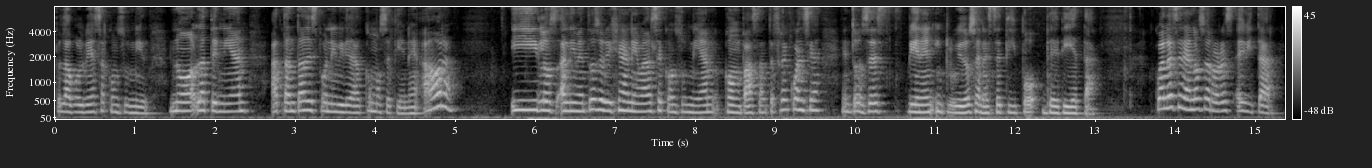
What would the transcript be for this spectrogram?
pues la volvías a consumir. No la tenían a tanta disponibilidad como se tiene ahora. Y los alimentos de origen animal se consumían con bastante frecuencia, entonces vienen incluidos en este tipo de dieta. ¿Cuáles serían los errores evitar?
